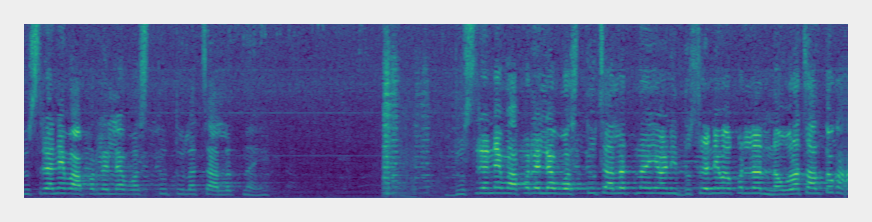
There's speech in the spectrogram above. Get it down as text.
दुसऱ्याने वापरलेल्या वस्तू तुला चालत नाही. दुसऱ्याने वापरलेल्या वस्तू चालत नाही आणि दुसऱ्याने वापरलेला नवरा चालतो का?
